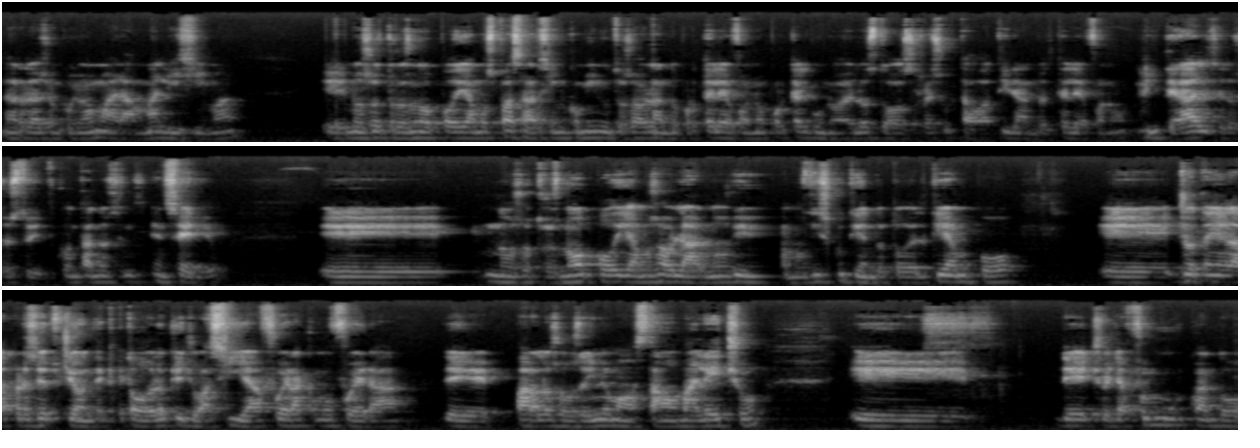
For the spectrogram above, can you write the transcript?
La relación con mi mamá era malísima. Eh, nosotros no podíamos pasar cinco minutos hablando por teléfono porque alguno de los dos resultaba tirando el teléfono. Literal, se los estoy contando en, serio. Eh, nosotros no podíamos hablar, nos vivíamos discutiendo todo el tiempo. Eh, yo tenía la percepción de que todo lo que yo hacía, fuera como fuera, para los ojos de mi mamá estaba mal hecho. Eh, de hecho, ella fue cuando,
